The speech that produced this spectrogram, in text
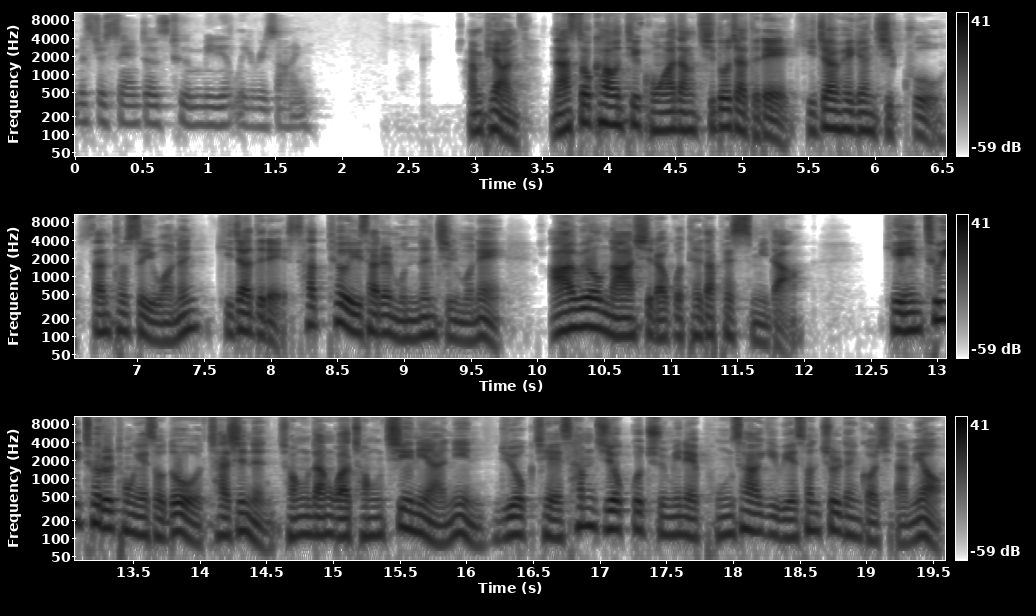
Mr. Santos to immediately resign. 한편 나소 카운티 공화당 지도자들의 기자회견 직후 산토스 의원은 기자들의 사퇴 의사를 묻는 질문에 I will not이라고 대답했습니다. 개인 트위터를 통해서도 자신은 정당과 정치인이 아닌 뉴욕 제3지역구 주민에 봉사하기 위해 선출된 것이라며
